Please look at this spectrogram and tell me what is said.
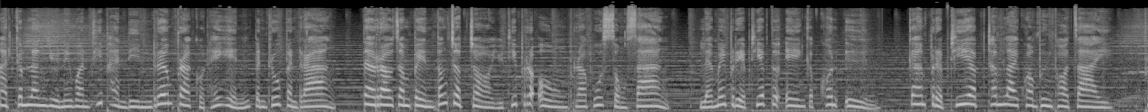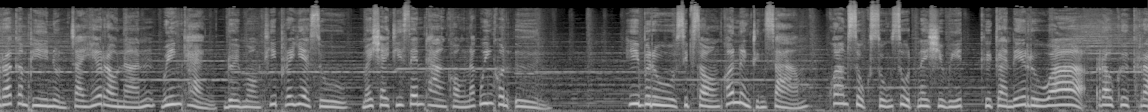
อาจกำลังอยู่ในวันที่แผ่นดินเริ่มปรากฏให้เห็นเป็นรูปเป็นร่าง แต่เราจำเป็นต้องจดจ่ออยู่ที่พระองค์พระผู้ทรงสร้าง และไม่เปรียบเทียบตัวเองกับคนอื่น การเปรียบเทียบทำลายความพึงพอใจ พระคัมภีร์หนุนใจให้เรานั้นวิ่งแข่งโดยมองที่พระเยซูไม่ใช่ที่เส้นทางของนักวิ่งคนอื่น ฮีบรู 12 ข้อ1ถึง3 ความสุขสูงสุดในชีวิต คือการได้รู้ว่าเราคือใคร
